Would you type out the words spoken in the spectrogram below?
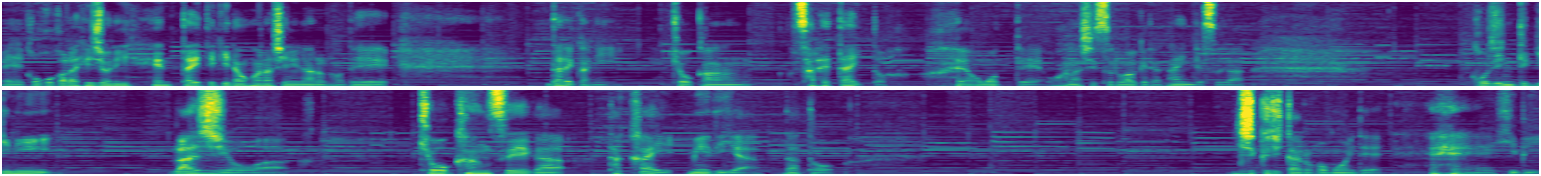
えー、ここから非常に変態的なお話になるので誰かに共感されたいと思ってお話しするわけではないんですが個人的にラジオは共感性が高いメディアだとじくじたる思いで日々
